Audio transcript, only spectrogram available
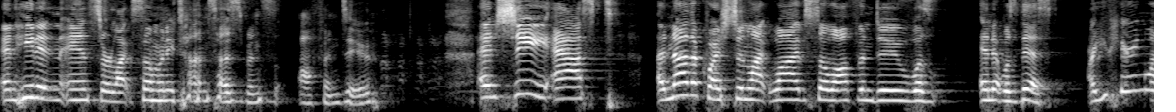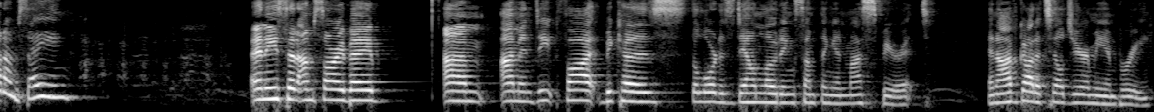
and he didn't answer like so many times husbands often do. And she asked another question, like wives so often do, was, and it was this Are you hearing what I'm saying? And he said, I'm sorry, babe. I'm, I'm in deep thought because the Lord is downloading something in my spirit. And I've got to tell Jeremy and Bree.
